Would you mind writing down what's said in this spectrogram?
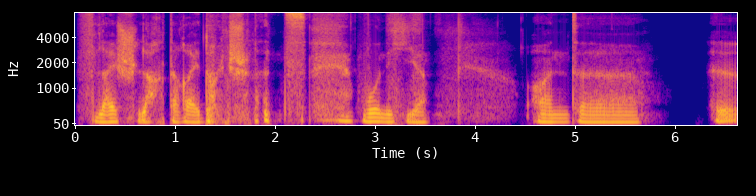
Fleischschlachterei Deutschlands, wohne ich hier. Und äh, äh,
